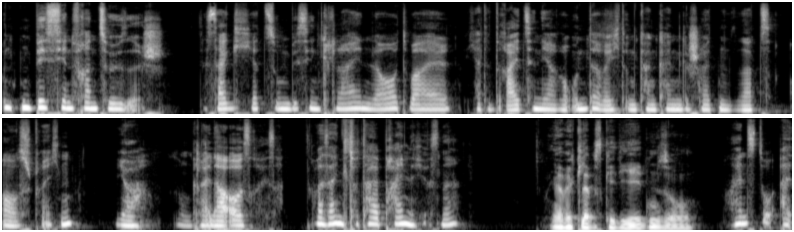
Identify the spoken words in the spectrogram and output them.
und ein bisschen Französisch. Das sage ich jetzt so ein bisschen klein laut, weil ich hatte 13 Jahre Unterricht und kann keinen gescheiten Satz aussprechen. Ja, so ein kleiner Ausreißer. Was eigentlich total peinlich ist, ne? Ja, aber ich glaube, es geht jedem so. Meinst du? Äh,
